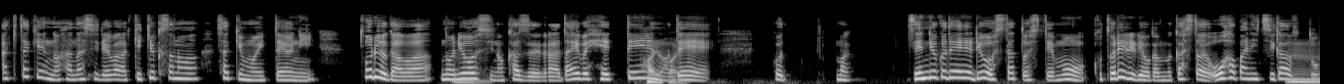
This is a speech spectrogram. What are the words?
秋田県の話では結局その、さっきも言ったように、取る側の漁師の数がだいぶ減っているので、こう、まあ、全力で漁をしたとしても、こう取れる量が昔とは大幅に違うと。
